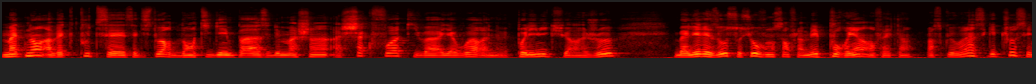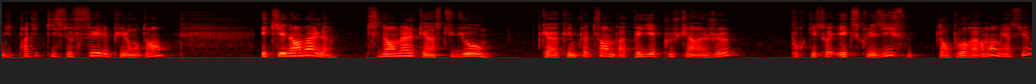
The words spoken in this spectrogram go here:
Maintenant, avec toute cette histoire d'anti-Game Pass et de machin, à chaque fois qu'il va y avoir une polémique sur un jeu, bah, les réseaux sociaux vont s'enflammer pour rien en fait. Hein. Parce que voilà, c'est quelque chose, c'est une pratique qui se fait depuis longtemps et qui est normale. C'est normal qu'un studio, qu'une plateforme va payer plus cher un jeu pour qu'il soit exclusif, temporairement bien sûr,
